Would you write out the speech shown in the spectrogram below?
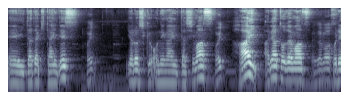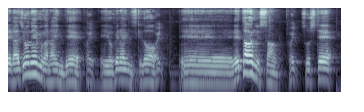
えーいただきたいです。はい。よろしくお願いいたします。はい。はい。ありがとうございます。ます。これラジオネームがないんで、はい。えー呼べないんですけど、はい。えーレター主さん。はい。そして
